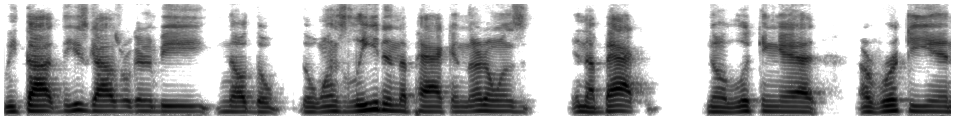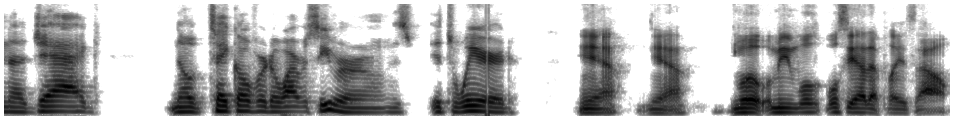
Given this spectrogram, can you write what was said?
we thought these guys were going to be, you know, the the ones leading the pack, and they're the ones in the back, you know, looking at a rookie and a jag, you know, take over the wide receiver room. It's it's weird. Yeah, yeah. Well, I mean, we'll we'll see how that plays out.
